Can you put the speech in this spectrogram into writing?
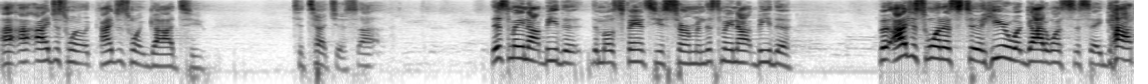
I, I, I, just, want, I just want God to, to touch us. I, this may not be the, the most fanciest sermon. This may not be the, but I just want us to hear what God wants to say. God,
